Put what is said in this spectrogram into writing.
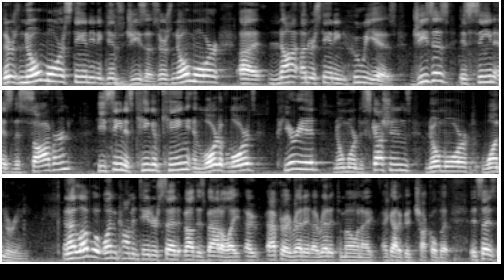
There's no more standing against Jesus. There's no more uh, not understanding who he is. Jesus is seen as the sovereign, he's seen as King of King and Lord of Lords, period. No more discussions, no more wondering. And I love what one commentator said about this battle. I, I, after I read it, I read it to Mo and I, I got a good chuckle, but it says,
